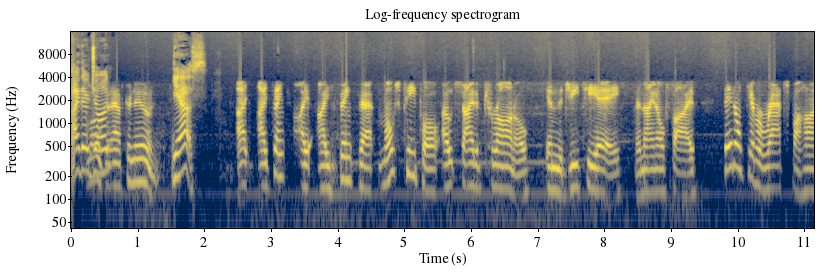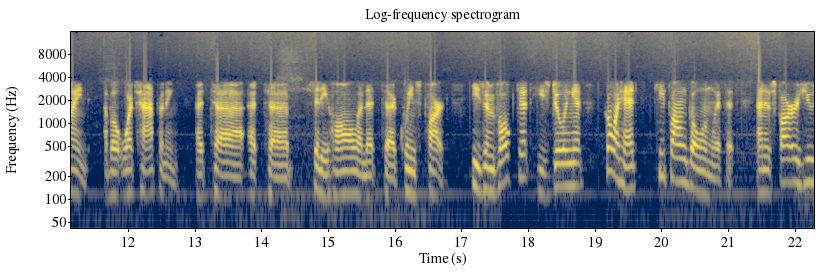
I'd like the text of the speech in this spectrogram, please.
Hi there, Hello, John. Good afternoon. Yes. I, think I, I think that most people outside of Toronto in the GTA, the 905, they don't give a rat's behind about what's happening at uh, at uh, City Hall and at uh, Queens Park. He's invoked it. He's doing it. Go ahead, keep on going with it. And as far as you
